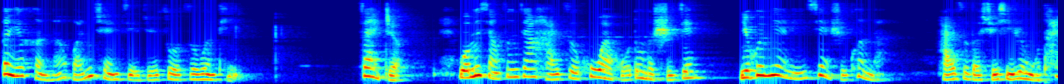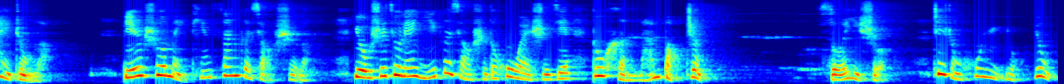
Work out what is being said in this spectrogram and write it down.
但也很难完全解决坐姿问题。再者，我们想增加孩子户外活动的时间，也会面临现实困难。孩子的学习任务太重了，别说每天三个小时了，有时就连一个小时的户外时间都很难保证。所以说，这种呼吁有用，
